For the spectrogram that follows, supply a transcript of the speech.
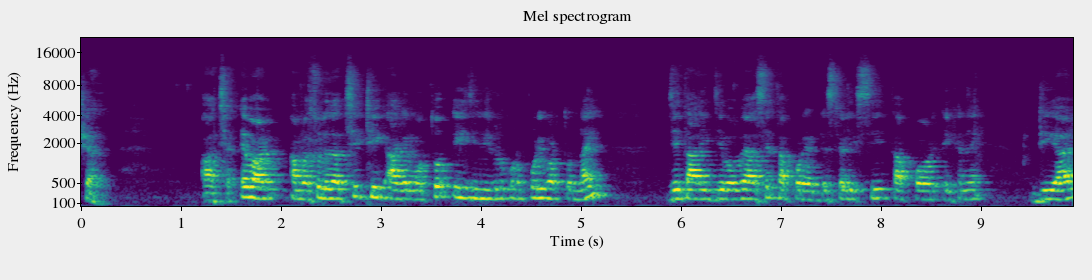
শ্যাল আচ্ছা এবার আমরা চলে যাচ্ছি ঠিক আগের মতো। এই জিনিসগুলো কোনো পরিবর্তন নাই। যে তারিখ যেভাবে আছে, তারপর অ্যাড্রেসটা লিখছি, তারপর এখানে ডিআর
